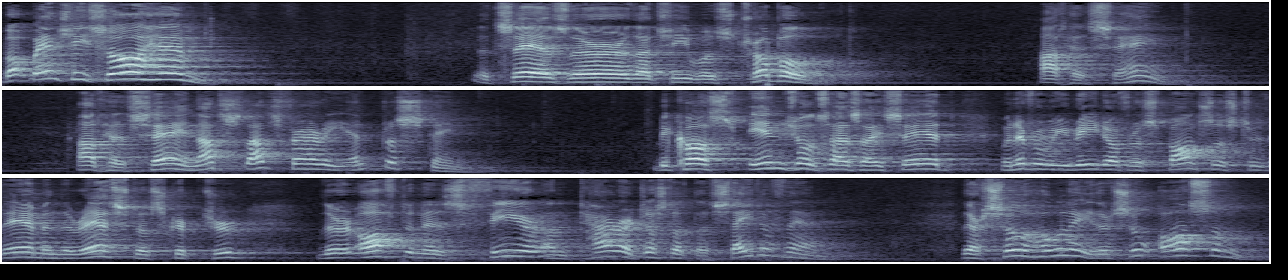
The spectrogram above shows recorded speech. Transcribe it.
But when she saw him, it says there that she was troubled at his saying. At his saying. That's, that's very interesting. Because angels, as I said, whenever we read of responses to them in the rest of Scripture, there often is fear and terror just at the sight of them. They're so holy, they're so awesome.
